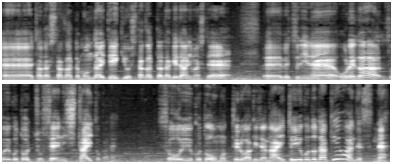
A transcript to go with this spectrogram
えー、ただしたかった、問題提起をしたかっただけでありまして、えー、別にね、俺がそういうことを女性にしたいとかね、そういうことを思ってるわけじゃないということだけはですね、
